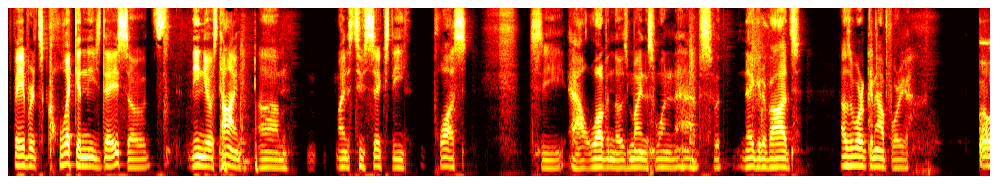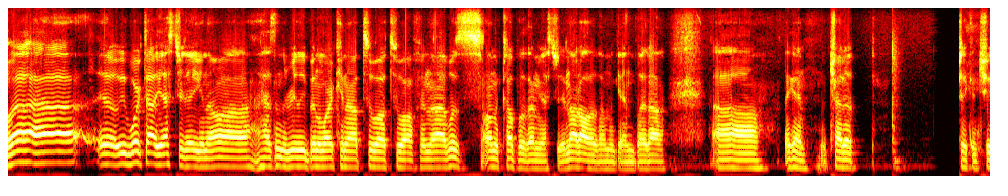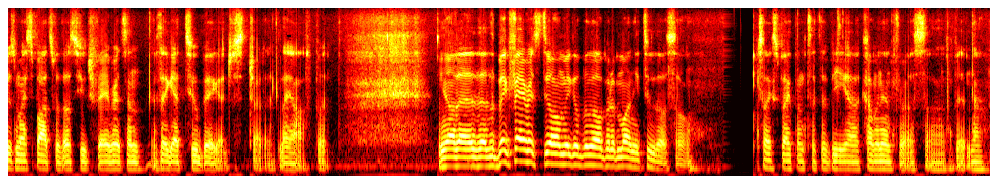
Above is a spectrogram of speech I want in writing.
favorites clicking these days, so it's Nino's time. Um, minus 260 plus. See Al loving those minus one and a halves with negative odds. How's it working out for you? Well, uh, it worked out yesterday. You know, uh, hasn't really been working out too well too often. I was on a couple of them yesterday, not all of them again, but uh, uh, again, try to pick and choose my spots with those huge favorites, and if they get too big, I just try to lay off. But you know, the the, the big favorites do owe me a little bit of money too, though. So, so I expect them to, to be uh, coming in for us uh, a bit now.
